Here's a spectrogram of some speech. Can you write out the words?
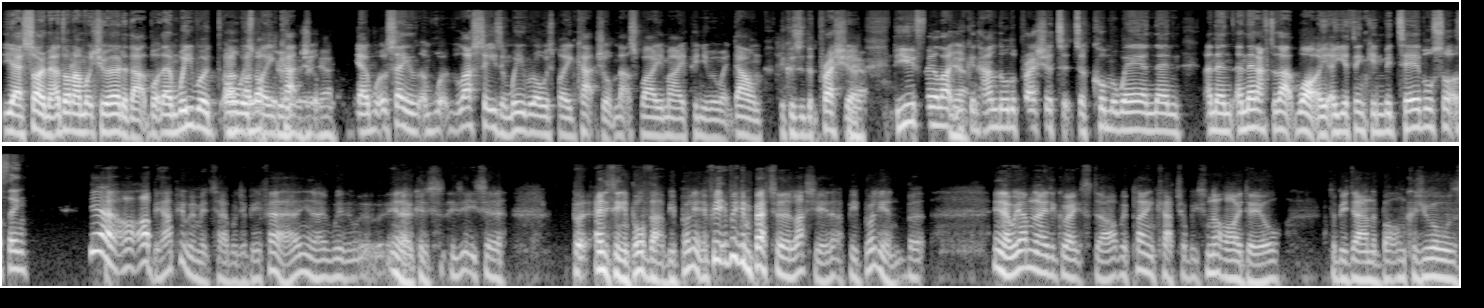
yeah, sorry, mate. I don't know how much you heard of that, but then we were always playing catch up. Yeah, yeah we were saying last season we were always playing catch up, and that's why, in my opinion, we went down because of the pressure. Yeah. Do you feel like yeah. you can handle the pressure to, to come away and then and then and then after that, what are you thinking mid table sort of thing? Yeah, I'll, be happy with mid-table. To be fair, you know, with you know, because it's a, but anything above that would be brilliant. If we if we can better last year, that'd be brilliant. But you know, we haven't made a great start. We're playing catch up. It's not ideal to be down the bottom because you're always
